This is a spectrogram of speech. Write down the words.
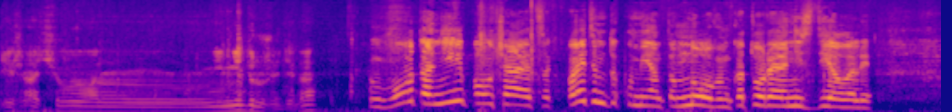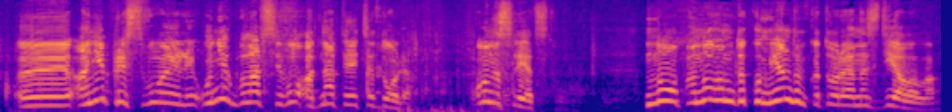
И ж- а чего он не, не дружите, да? Вот они, получается, по этим документам новым, которые они сделали, э, они присвоили, у них была всего одна третья доля по наследству. Но по новым документам, которые она сделала,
